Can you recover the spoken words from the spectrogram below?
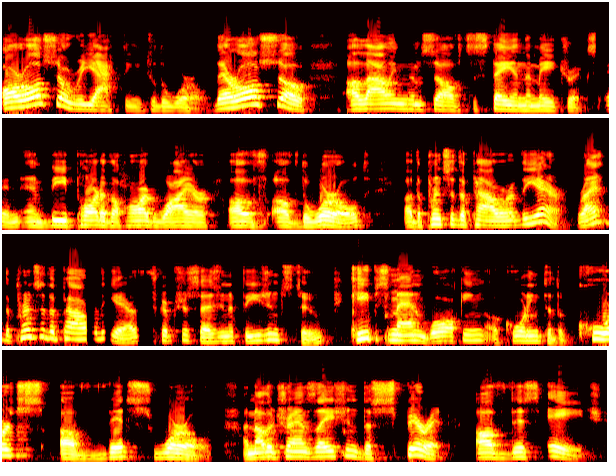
are also reacting to the world. They're also allowing themselves to stay in the matrix and, and be part of the hardwire of, of the world uh, the prince of the power of the air, right? The prince of the power of the air, the scripture says in Ephesians 2, keeps man walking according to the course of this world. Another translation, the spirit of this age.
